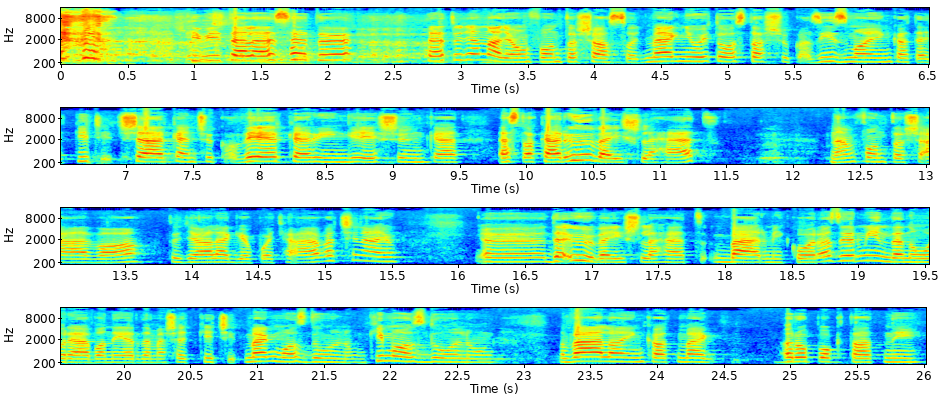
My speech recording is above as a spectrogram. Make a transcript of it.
kivitelezhető. Tehát ugye nagyon fontos az, hogy megnyújtóztassuk az izmainkat, egy kicsit serkentsük a vérkeringésünket, ezt akár ülve is lehet, nem fontos állva, ugye a legjobb, hogyha állva csináljuk, de ülve is lehet bármikor. Azért minden órában érdemes egy kicsit megmozdulnunk, kimozdulnunk, a vállainkat megropogtatni.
